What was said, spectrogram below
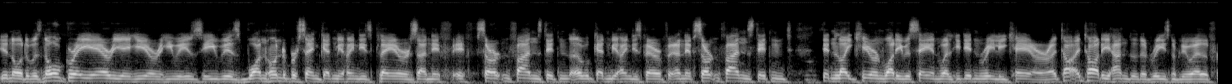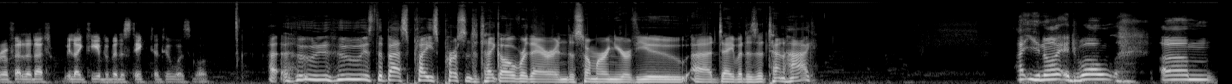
you know there was no grey area here. He was he was 100% getting behind these players, and if, if certain fans didn't uh, getting behind his player, and if certain fans didn't didn't like hearing what he was saying, well, he didn't really care. I thought I thought he handled it reasonably well for a fella that we like to give a bit of stick to, too, I suppose. Uh, who who is the best placed person to take over there in the summer, in your view, uh, David? Is it Ten Hag? At United, well, um,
